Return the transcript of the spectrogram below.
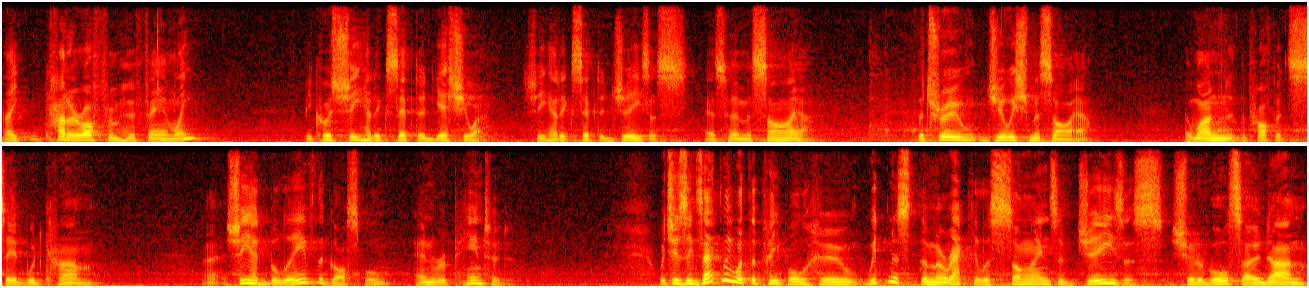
They cut her off from her family because she had accepted Yeshua. She had accepted Jesus as her Messiah, the true Jewish Messiah, the one that the prophets said would come. Uh, she had believed the gospel and repented, which is exactly what the people who witnessed the miraculous signs of Jesus should have also done.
